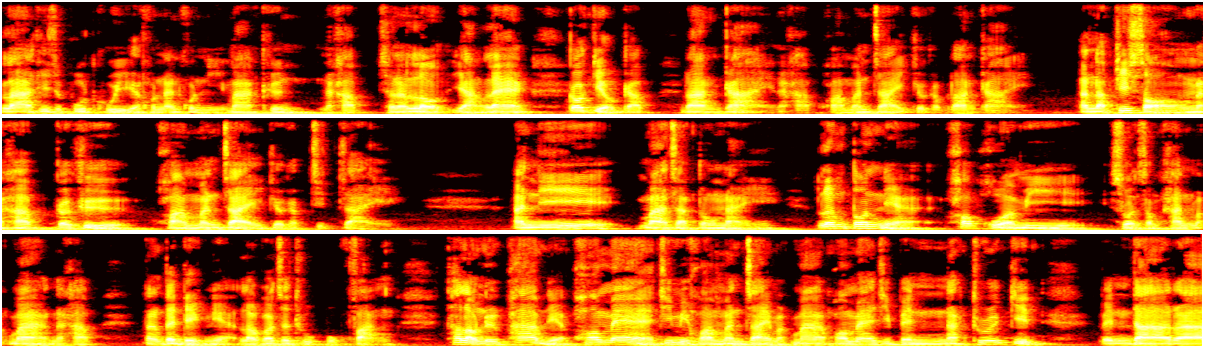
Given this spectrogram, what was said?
กล้าที่จะพูดคุยกับคนนั้นคนนี้มากขึ้นนะครับ ฉะนั้นแล้วอย่างแรกก็เกี่ยวกับร่างกายนะครับ ความมั่นใจเกี่ยวกับร่างกาย อันดับที่2นะครับก็คือความมั่นใจเกี่ยวกับจิตใจ อันนี้มาจากตรงไหน เริ่มต้นเนี่ยครอบครัวมีส่วนสำคัญมากๆนะครับ ตั้งแต่เด็กเนี่ยเราก็จะถูกปลูกฝัง ถ้าเรานึกภาพเนี่ยพ่อแม่ที่มีความมั่นใจมากๆ พ่อแม่ที่เป็นนักธุรกิจ เป็นดารา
